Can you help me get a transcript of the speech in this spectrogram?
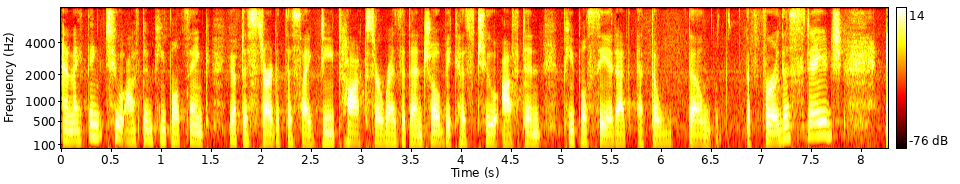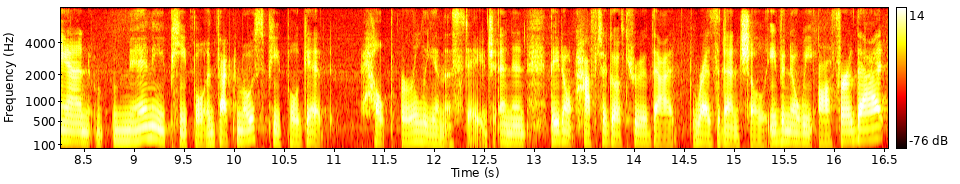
And I think too often people think you have to start at this like detox or residential because too often people see it at, at the, the the furthest stage, and many people, in fact, most people get help early in the stage and then they don't have to go through that residential. Even though we offer that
